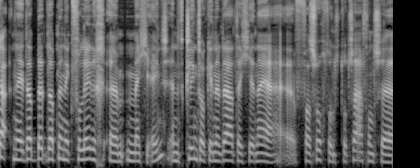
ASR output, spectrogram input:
Ja, nee, dat ben, dat ben ik volledig uh, met je eens. En het klinkt ook inderdaad dat je, nou ja, eh, van ochtends tot s avonds, uh,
